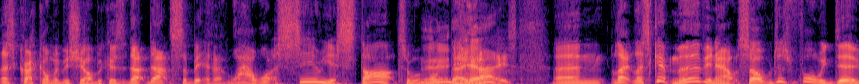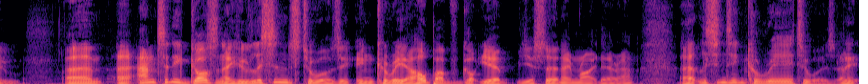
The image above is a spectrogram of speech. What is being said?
let's crack on with the show because that that's a bit of a wow. What a serious start to a Monday yeah. that is. Um, let, let's get Mervyn out. So just before we do, um, uh, Anthony Gosney, who listens to us in Korea, I hope I've got your your surname right there, Ant. Uh, listens in Korea to us, and it,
